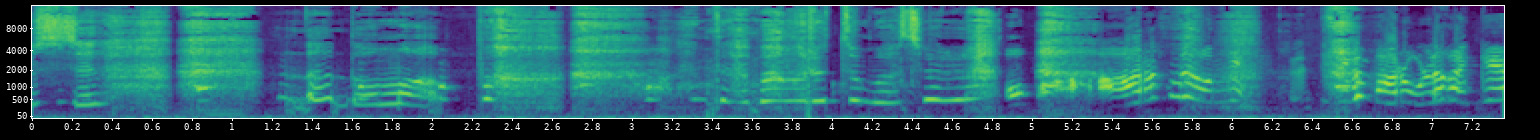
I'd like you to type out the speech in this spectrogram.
현주 씨, 나 너무 아파. 내 방으로 좀 와줄래? 어, 아, 알았어요, 언니. 지금 바로 올라갈게요.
